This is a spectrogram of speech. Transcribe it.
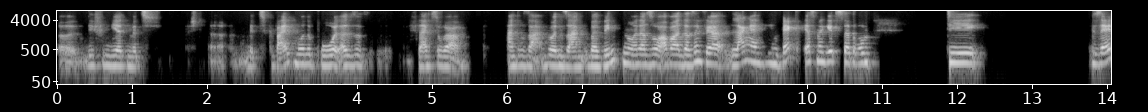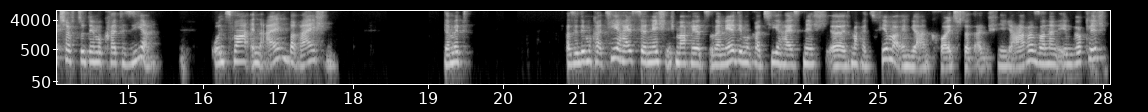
äh, definiert mit, mit Gewaltmonopol, also vielleicht sogar andere sagen, würden sagen, überwinden oder so, aber da sind wir lange hinweg. Erstmal geht es darum, die Gesellschaft zu demokratisieren. Und zwar in allen Bereichen. Damit, also Demokratie heißt ja nicht, ich mache jetzt, oder mehr Demokratie heißt nicht, äh, ich mache jetzt viermal im Jahr ein Kreuz statt alle vier Jahre, sondern eben wirklich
